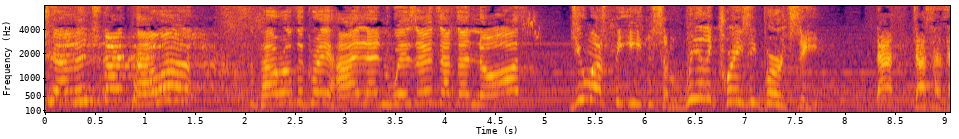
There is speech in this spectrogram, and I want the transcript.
challenge my power? The power of the Grey Highland Wizards of the North? You must be eating some really crazy birdseed. That does it.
